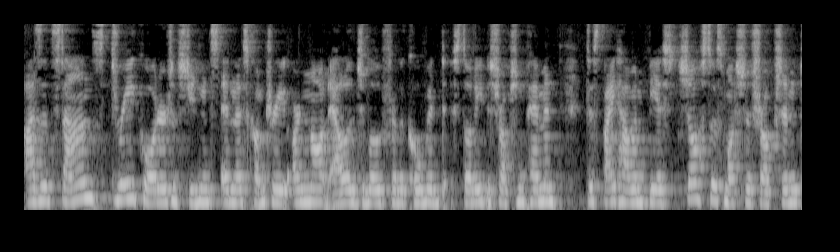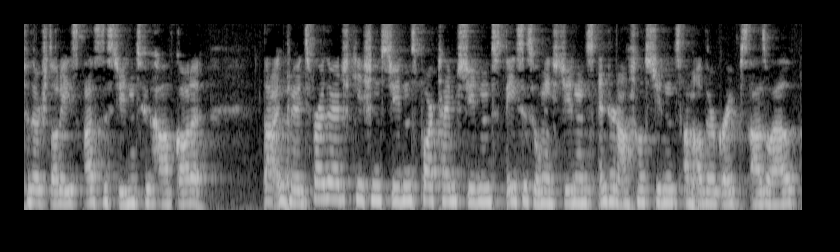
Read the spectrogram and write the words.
As it stands, three quarters of students in this country are not eligible for the COVID study disruption payment, despite having faced just as much disruption to their studies as the students who have got it. That includes further education students, part time students, thesis only students, international students, and other groups as well.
